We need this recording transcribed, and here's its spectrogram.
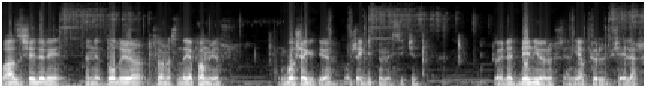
bazı şeyleri hani doluyor sonrasında yapamıyoruz. Boşa gidiyor. Boşa gitmemesi için. Böyle deniyoruz yani yapıyoruz bir şeyler.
